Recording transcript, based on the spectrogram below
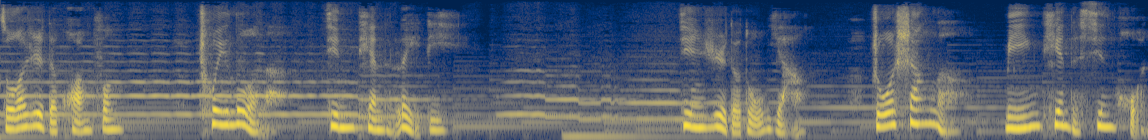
昨日的狂风，吹落了今天的泪滴；今日的毒阳，灼伤了明天的心魂。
